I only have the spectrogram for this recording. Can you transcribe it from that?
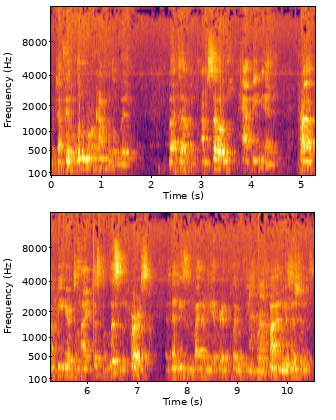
which I feel a little more comfortable with. But um, I'm so happy and proud to be here tonight just to listen first, and then he's invited me up here to play with these very fine musicians.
